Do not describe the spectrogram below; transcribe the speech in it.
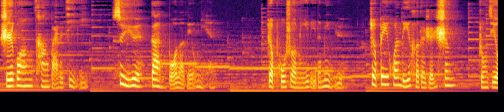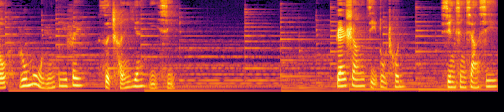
时光苍白了记忆，岁月淡薄了流年。这扑朔迷离的命运，这悲欢离合的人生，终究如暮云低飞，似尘烟已息。人生几度春，惺惺相惜，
